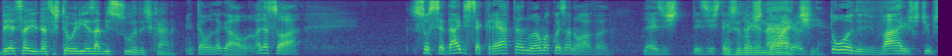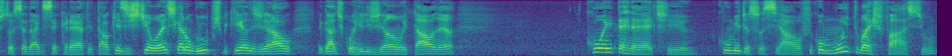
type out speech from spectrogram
dessas, dessas teorias absurdas, cara? Então, legal. Olha só. Sociedade secreta não é uma coisa nova. Né? Exist, existem Os história todos, vários tipos de sociedade secreta e tal, que existiam antes, que eram grupos pequenos, em geral, ligados com religião e tal, né? Com a internet, com mídia social, ficou muito mais fácil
